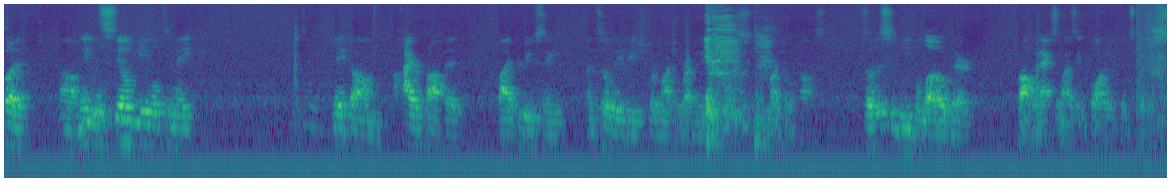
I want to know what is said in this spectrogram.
but um, they would still be able to make, make um, a higher profit by producing until they reach where marginal revenue equals marginal cost. So this would be below their profit maximizing quantity that's produced.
